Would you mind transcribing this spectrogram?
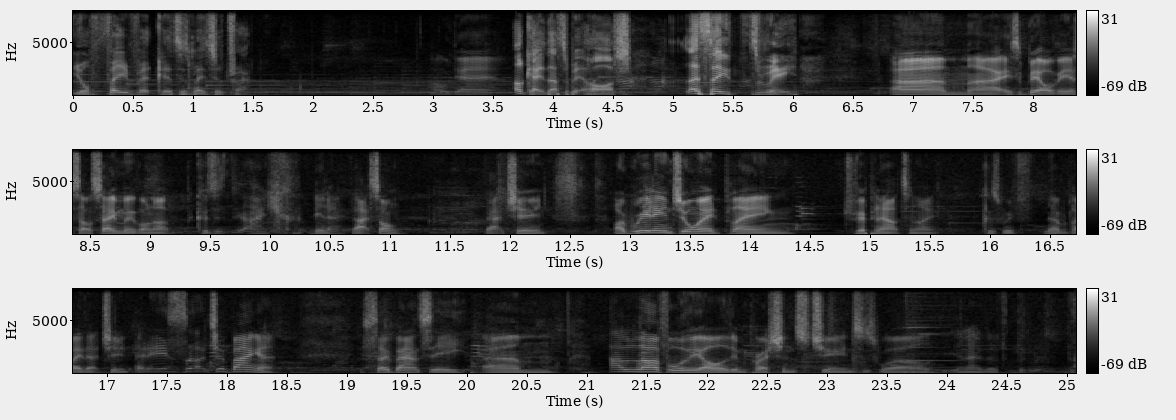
your favorite Curtis Mayfield track. Oh, damn. Okay, that's a bit harsh. Let's say three. Um, uh, it's a bit obvious. I'll say move on up because it, I, you know that song, that tune. I really enjoyed playing "Tripping Out" tonight. because we've never played that tune, and it's such a banger. It's so bouncy. Um, I love all the old impressions tunes as well. You know, the, the, the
